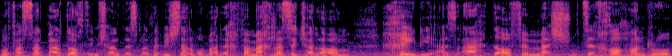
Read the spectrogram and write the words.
مفصل پرداختیم چند قسمت بیشتر مورخ و مخلص کلام خیلی از اهداف مشروط خواهان رو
